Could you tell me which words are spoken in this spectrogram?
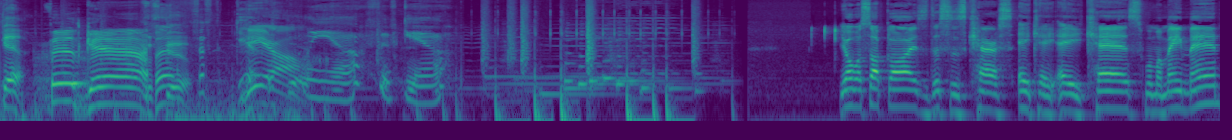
gear. Fifth gear. Fifth gear. Fifth gear. Yeah. Oh, yeah, fifth gear. Yo, what's up, guys? This is Karis, aka Kaz, with my main man.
